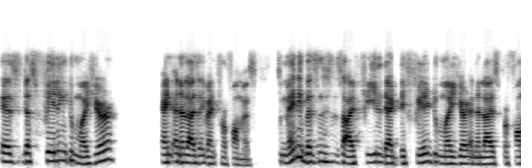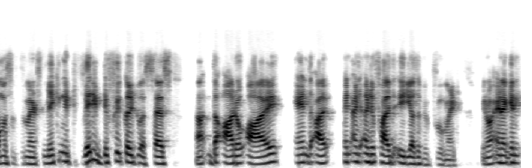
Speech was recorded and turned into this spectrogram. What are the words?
is just failing to measure and analyze event performance. So many businesses, I feel that they fail to measure, analyze performance of events, making it very difficult to assess uh, the ROI and, uh, and identify the areas of improvement. You know, and again,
